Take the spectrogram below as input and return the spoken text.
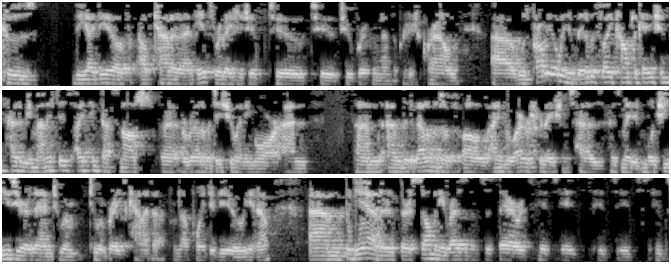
because the idea of, of Canada and its relationship to, to, to Britain and the British Crown uh, was probably always a bit of a slight complication. How do we manage this? I think that's not a, a relevant issue anymore. And, and, and the development of, of Anglo-Irish relations has, has made it much easier then to, to embrace Canada from that point of view, you know. Um, but yeah, there, there's so many resonances there. It's it's it's it's it's it's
